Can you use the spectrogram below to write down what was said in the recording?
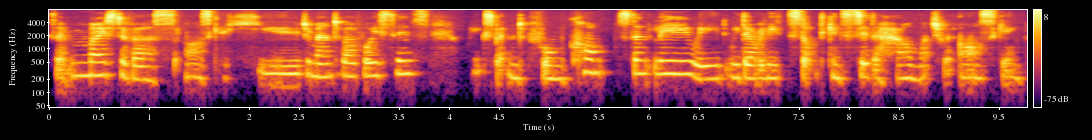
So, most of us ask a huge amount of our voices. We expect them to perform constantly. We, we don't really stop to consider how much we're asking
